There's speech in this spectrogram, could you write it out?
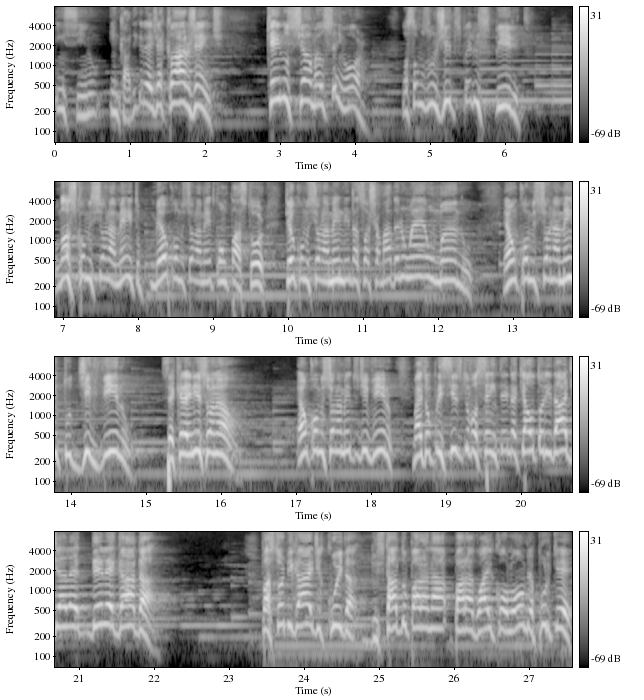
ensino em cada igreja. É claro, gente, quem nos chama é o Senhor. Nós somos ungidos pelo Espírito. O nosso comissionamento, meu comissionamento como pastor, teu comissionamento dentro da sua chamada não é humano, é um comissionamento divino. Você crê nisso ou não? é um comissionamento divino, mas eu preciso que você entenda que a autoridade ela é delegada. Pastor Bigardi cuida do estado do Paraná, Paraguai e Colômbia, por quê?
